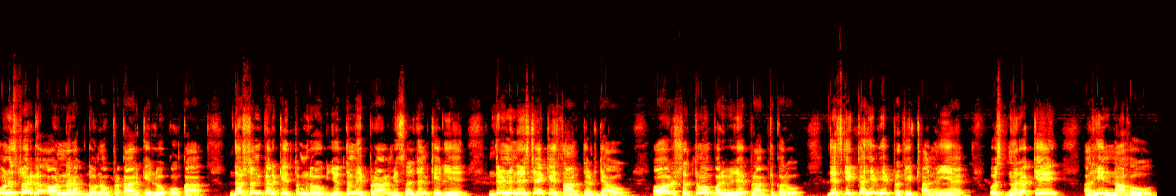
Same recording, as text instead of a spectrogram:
उन स्वर्ग और नरक दोनों प्रकार के लोकों का दर्शन करके तुम लोग युद्ध में प्राण विसर्जन के लिए दृढ़ निश्चय के साथ डट जाओ और शत्रुओं पर विजय प्राप्त करो, जिसकी कहीं भी प्रतिष्ठा नहीं है। उस नरक के अधीन न हो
